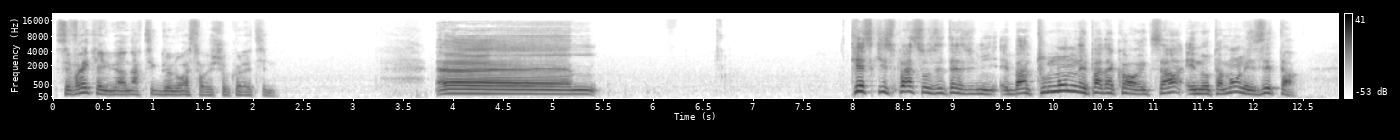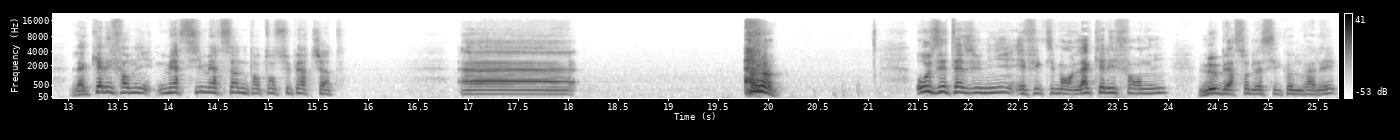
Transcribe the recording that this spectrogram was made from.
C'est vrai qu'il y a eu un article de loi sur les chocolatines. Euh, qu'est-ce qui se passe aux États-Unis? Eh bien, tout le monde n'est pas d'accord avec ça, et notamment les États. La Californie. Merci, Merson, pour ton super chat. Euh... Aux États-Unis, effectivement, la Californie, le berceau de la Silicon Valley,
